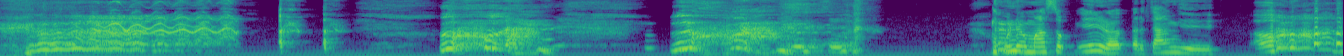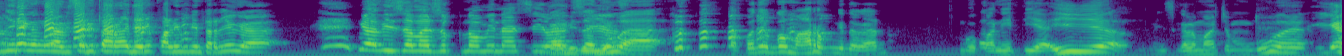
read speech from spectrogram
udah masuk ini loh tercanggih. oh Jadi nggak bisa ditaruh jadi paling pintar juga. nggak bisa masuk nominasi Nggak lagi bisa ya? dua. Takutnya gua maruk gitu kan. Gua panitia iya segala macam gua. Iya.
